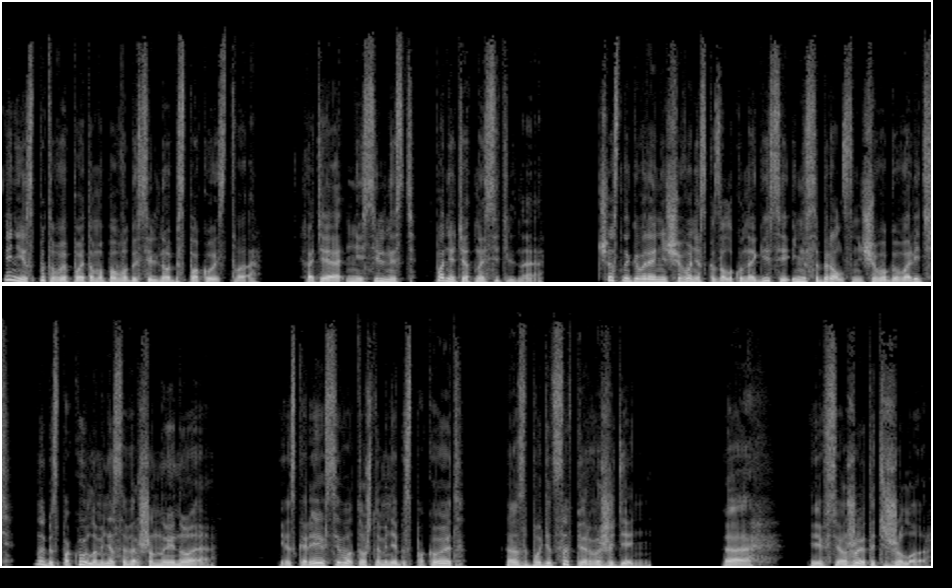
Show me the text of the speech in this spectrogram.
и не испытываю по этому поводу сильного беспокойства хотя несильность — понятие относительное. Честно говоря, ничего не сказал Кунагиси и не собирался ничего говорить, но беспокоило меня совершенно иное. И, скорее всего, то, что меня беспокоит, сбудется в первый же день. Ах, и все же это тяжело.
